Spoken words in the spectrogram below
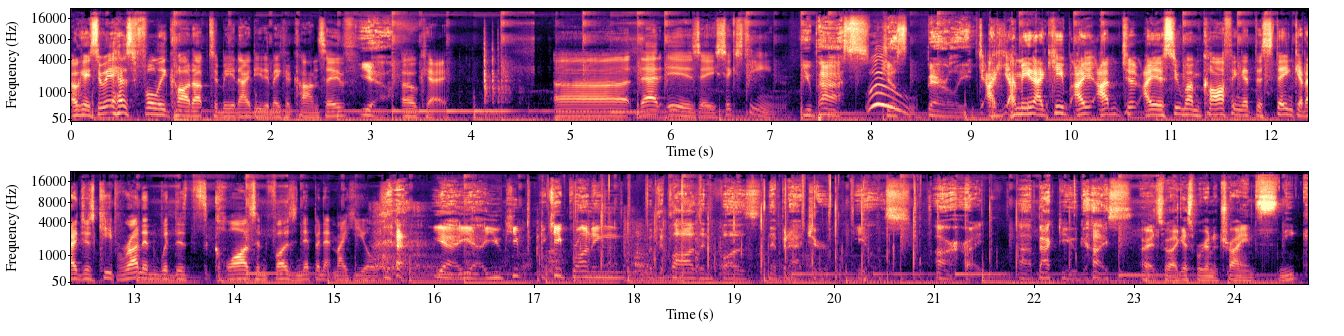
Okay, so it has fully caught up to me, and I need to make a con save. Yeah, Okay. Uh, that is a 16. you pass Woo! just barely. I, I mean, I keep, I, I'm, just, I assume I'm coughing at the stink, and I just keep running with the claws and fuzz nipping at my heels. Yeah, yeah, yeah. You keep you keep running with the claws and fuzz nipping at your heels. All right, uh, back to you guys. All right, so I guess we're gonna try and sneak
